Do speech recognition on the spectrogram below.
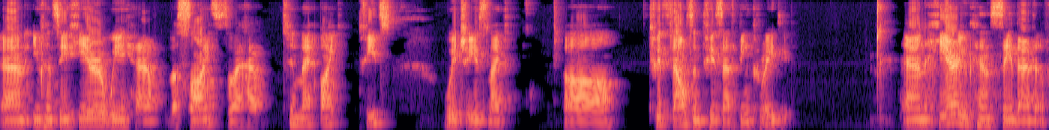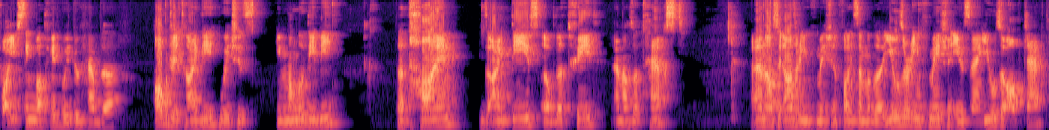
And you can see here we have the size. So I have 10 megabyte tweets, which is like uh, 2000 tweets that have been created. And here you can see that for each single tweet, we do have the object ID, which is in MongoDB, the time, the IDs of the tweet, and also text, and also other information. For example, the user information is a user object,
